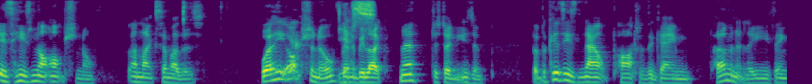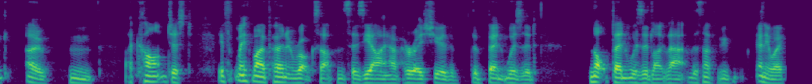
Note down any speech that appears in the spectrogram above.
is he's not optional, unlike some others. Were he Yeah. optional, then it'd be like, nah, just don't use him. But because he's now part of the game permanently, you think, oh, hmm, I can't just if if my opponent rocks up and says, yeah, I have Horatio, the, the bent wizard, not bent wizard like that. There's nothing. Anyway,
